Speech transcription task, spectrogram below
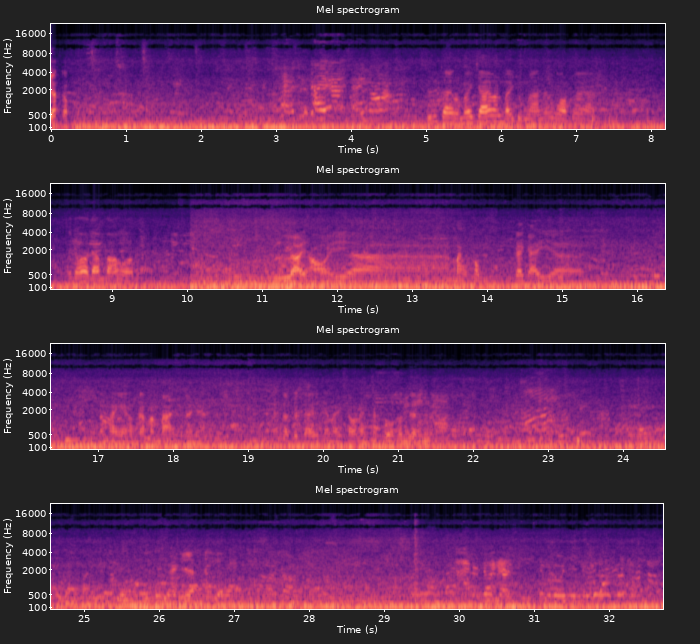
chết rồi. Chín cây mà mấy trái bánh bảy chục ngàn nó ngọt ngay à. Cái đó là đảm bảo ngọt đó. lễ hội uh, măng cục trái cây uh, năm 2023 nha cả nhà. Tổ chức đây cái này chỗ này chắc vườn hưng định ăn gì vậy? Ăn gì nhìn.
